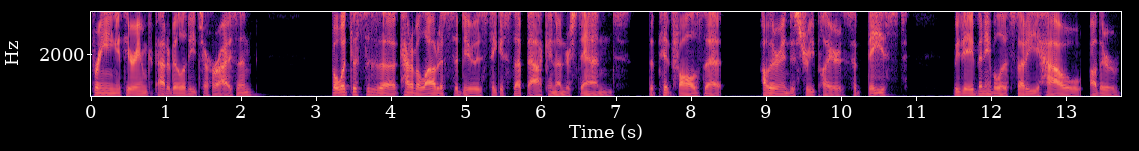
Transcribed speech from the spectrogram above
bringing Ethereum compatibility to Horizen. But what this has uh, kind of allowed us to do is take a step back and understand the pitfalls that other industry players have faced We've been able to study how other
